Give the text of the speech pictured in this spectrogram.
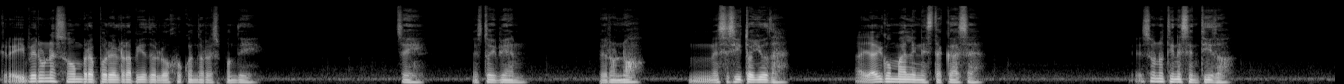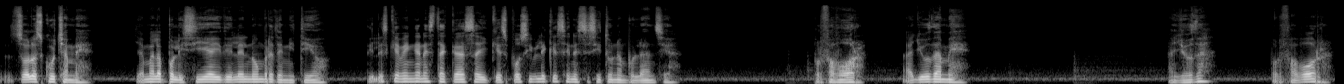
Creí ver una sombra por el rabio del ojo cuando respondí. Sí, estoy bien, pero no. Necesito ayuda. Hay algo mal en esta casa. Eso no tiene sentido. Solo escúchame. Llama a la policía y dile el nombre de mi tío. Diles que vengan a esta casa y que es posible que se necesite una ambulancia. Por favor, ayúdame. ¿Ayuda? Por favor.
